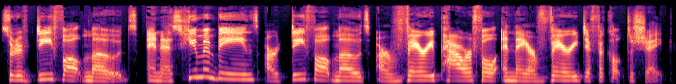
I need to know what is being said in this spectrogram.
sort of default modes. And as human beings, our default modes are very powerful and they are very difficult to shake.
